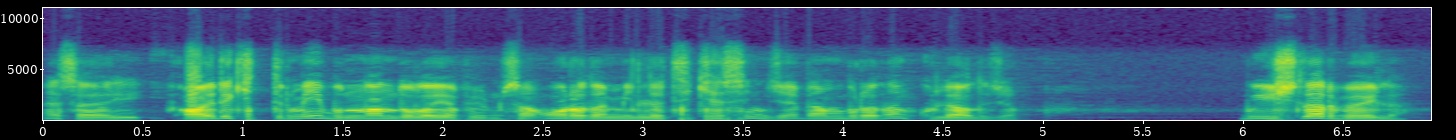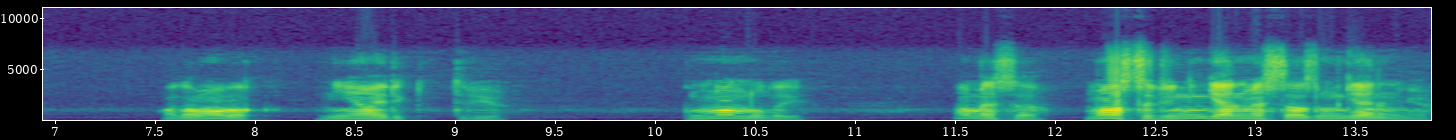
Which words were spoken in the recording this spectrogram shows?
Mesela ayrı ittirmeyi bundan dolayı yapıyorum. Sen orada milleti kesince ben buradan kule alacağım. Bu işler böyle. Adama bak. Niye ayrı ittiriyor? Bundan dolayı. Ha mesela Master Yi'nin gelmesi lazım gelmiyor.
